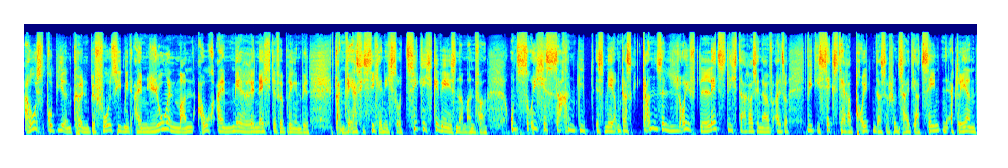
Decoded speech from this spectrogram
ausprobieren können, bevor sie mit einem jungen Mann auch ein mehrere Nächte verbringen will. Dann wäre sie sicher nicht so zickig gewesen am Anfang. Und solche Sachen gibt es mehr. Und das Ganze läuft letztlich daraus hinauf, also wie die Sextherapeuten das ja schon seit Jahrzehnten erklären.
